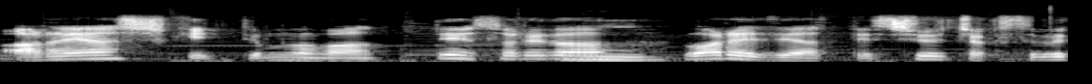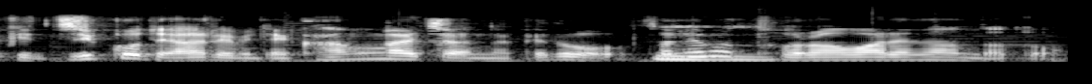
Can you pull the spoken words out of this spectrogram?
荒屋敷っていうものがあって、それがうん我であって執着すべき自己であるみたいに考えちゃうんだけど、それは囚われなんだと。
